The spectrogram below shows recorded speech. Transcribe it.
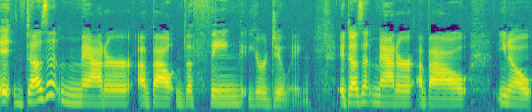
it doesn't matter about the thing you're doing. It doesn't matter about, you know,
